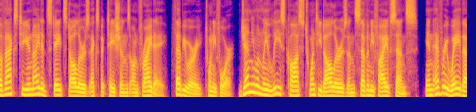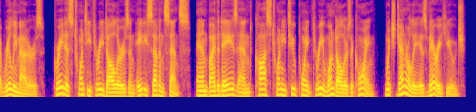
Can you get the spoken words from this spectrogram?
AVAX to United States dollars expectations on Friday, February 24. Genuinely least cost $20.75 in every way that really matters, greatest $23.87, and by the day's end cost $22.31 a coin, which generally is very huge.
